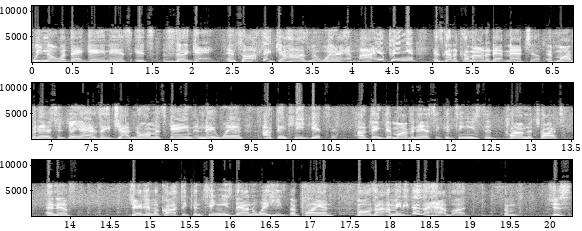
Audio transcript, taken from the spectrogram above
we know what that game is. It's the game. And so I think your Heisman winner, in my opinion, is going to come out of that matchup. If Marvin Harrison Jr. has a ginormous game and they win, I think he gets it. I think that Marvin Harrison continues to climb the charts. And if JJ McCarthy continues down the way he's been playing, balls out. I mean, he doesn't have a, some just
